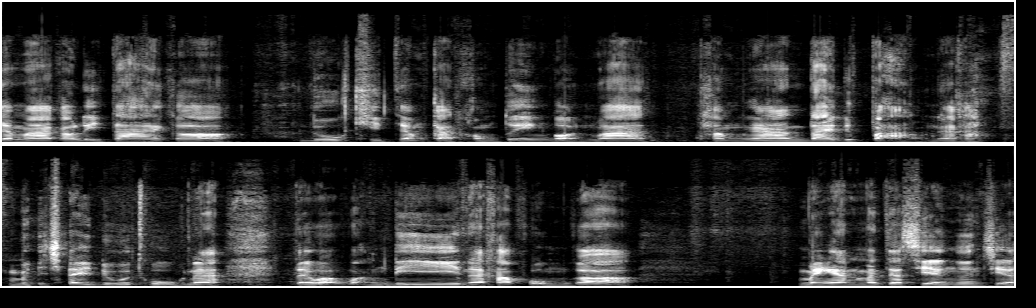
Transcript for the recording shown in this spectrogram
จะมาเกาหลีใต้ก็ดูขีดจำกัดของตัวเองก่อนว่าทำงานได้หรือเปล่านะครับ ไม่ใช่ดูถูกนะ แต่ว่าหวังดีนะครับ ผมก็ ไม่งั้นมันจะเสียเงินเสีย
